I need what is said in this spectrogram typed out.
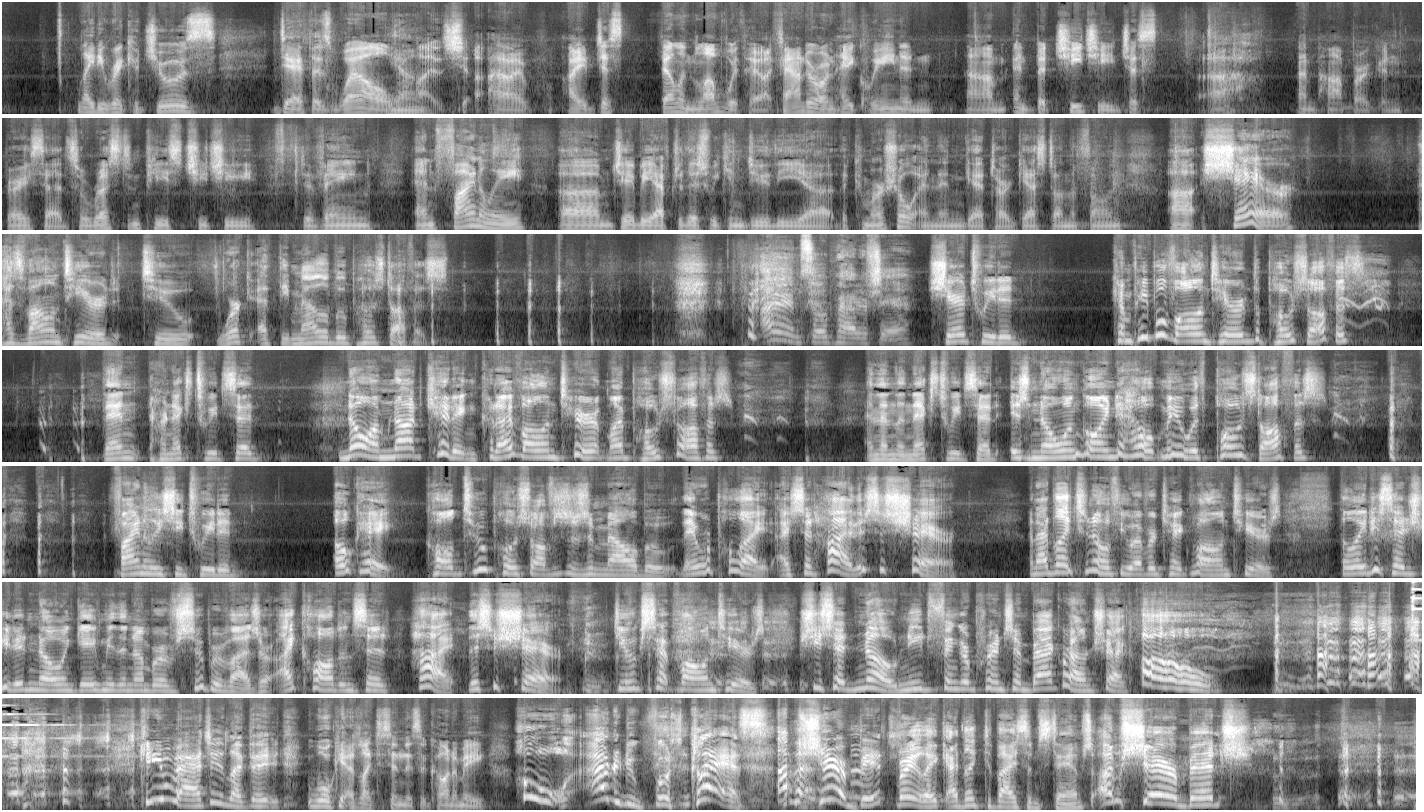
Lady Red Couture's death as well. Yeah. Uh, she, uh, I just fell in love with her. I found her on Hey Qween, and um, and but Chi Chi just, uh, I'm heartbroken. Very sad. So rest in peace, Chi Chi DeVayne. And finally, um, JB, after this, we can do the uh, the commercial and then get our guest on the phone. Uh, Cher has volunteered to work at the Malibu post office. I am so proud of Cher. Cher tweeted, "Can people volunteer at the post office?" then her next tweet said, "No, I'm not kidding. Could I volunteer at my post office?" And then the next tweet said, "Is no one going to help me with post office?" Finally, she tweeted, "Okay, called two post offices in Malibu. They were polite. I said, Hi, this is Cher, and I'd like to know if you ever take volunteers. The lady said she didn't know and gave me the number of supervisor. I called and said, Hi, this is Cher. Do you accept volunteers? She said, No, need fingerprints and background check. Oh! Can you imagine? Like, they walk out, I'd like to send this economy. Oh, how to do first class? I'm Cher, bitch. Right, like, I'd like to buy some stamps. I'm Cher, bitch.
